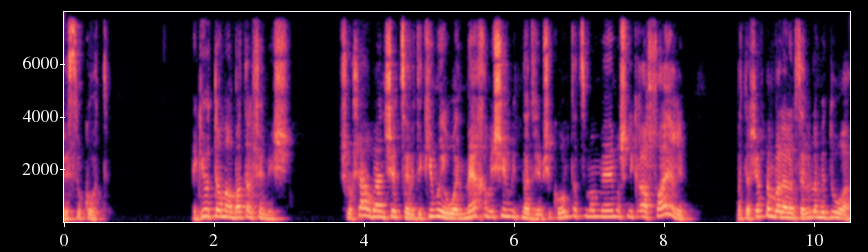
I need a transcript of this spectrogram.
בסוכות. הגיעו יותר מ-4,000 איש, שלושה ארבעה אנשי צוות, הקימו אירוע עם 150 מתנדבים שקוראים את עצמם uh, מה שנקרא פראיירים. ואתה יושב איתם בלילה מסביב למדורה,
